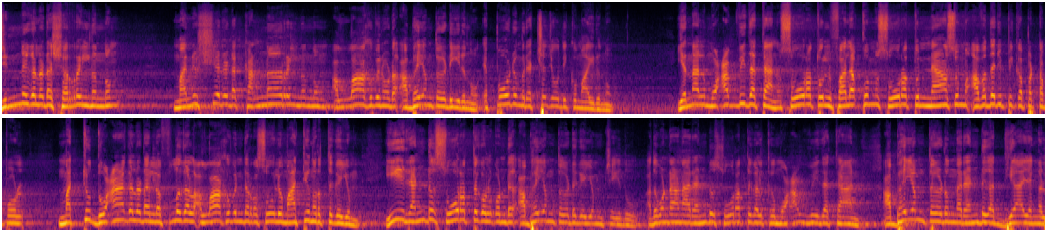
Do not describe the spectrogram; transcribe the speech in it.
ജിന്നുകളുടെ ഷെറിൽ നിന്നും മനുഷ്യരുടെ കണ്ണേറിൽ നിന്നും അള്ളാഹുവിനോട് അഭയം തേടിയിരുന്നു. എപ്പോഴും രക്ഷ ചോദിക്കുമായിരുന്നു. എന്നാൽ മുഅവ്വിദത്താൻ സൂറത്തുൽ ഫലക്കും സൂറത്തുൽ നാസും അവതരിപ്പിക്കപ്പെട്ടപ്പോൾ മറ്റു ദ്വാകളുടെ ലഫ്ലുകൾ അള്ളാഹുവിന്റെ റസൂൽ മാറ്റി നിർത്തുകയും ഈ രണ്ട് സൂറത്തുകൾ കൊണ്ട് അഭയം തേടുകയും ചെയ്തു. അതുകൊണ്ടാണ് ആ രണ്ട് സൂറത്തുകൾക്ക് മുഅവ്വിദത്താൻ അഭയം തേടുന്ന രണ്ട് അധ്യായങ്ങൾ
